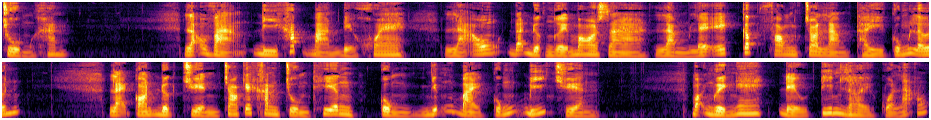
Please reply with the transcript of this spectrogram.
chùm khăn. Lão vạng đi khắp bản để khoe, lão đã được người mo già làm lễ cấp phong cho làm thầy cúng lớn. Lại còn được truyền cho cái khăn chùm thiêng cùng những bài cúng bí truyền. Mọi người nghe đều tin lời của lão.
